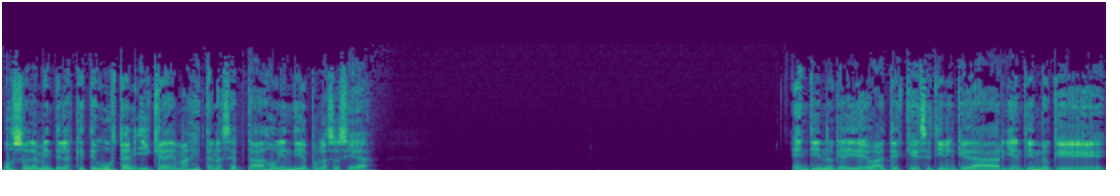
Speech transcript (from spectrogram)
o solamente las que te gustan y que además están aceptadas hoy en día por la sociedad? Entiendo que hay debates que se tienen que dar y entiendo que,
